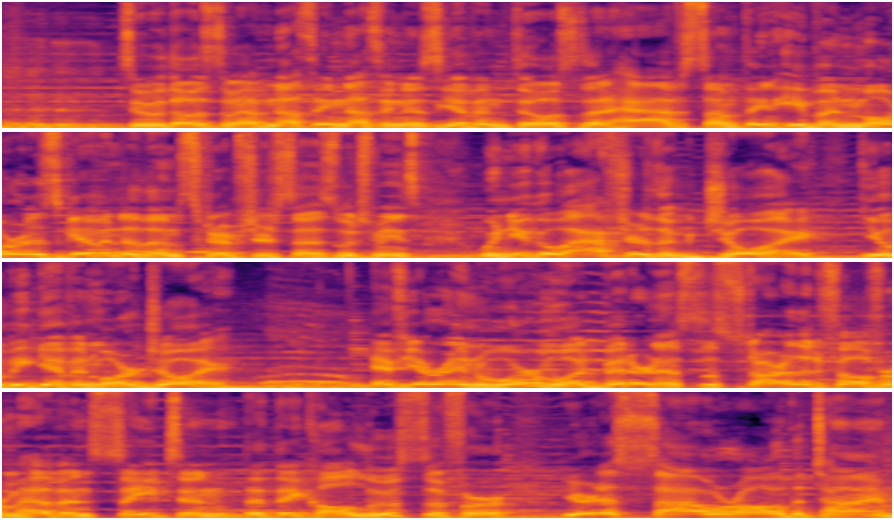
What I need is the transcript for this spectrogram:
to those who have nothing, nothing is given. To those that have something, even more is given to them, Scripture says, which means when you go after the joy, you'll be given more joy. If you're in wormwood, bitterness, the star that fell from heaven, Satan, that they call Lucifer, you're to sour all the time.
